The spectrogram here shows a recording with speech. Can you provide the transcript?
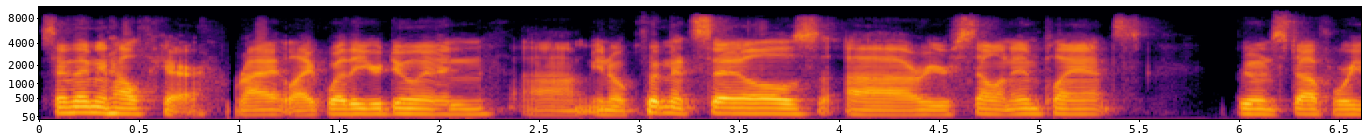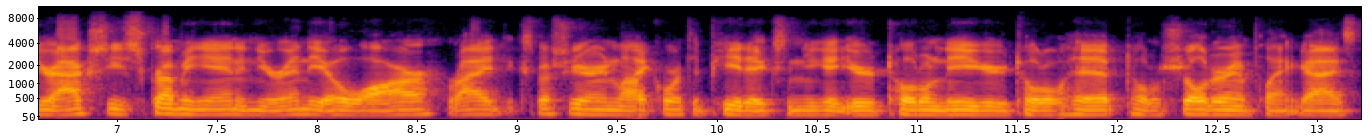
Same thing in healthcare, right? Like whether you're doing, um, you know, equipment sales, uh, or you're selling implants, doing stuff where you're actually scrubbing in and you're in the OR, right? Especially during like orthopedics and you get your total knee, your total hip, total shoulder implant guys.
